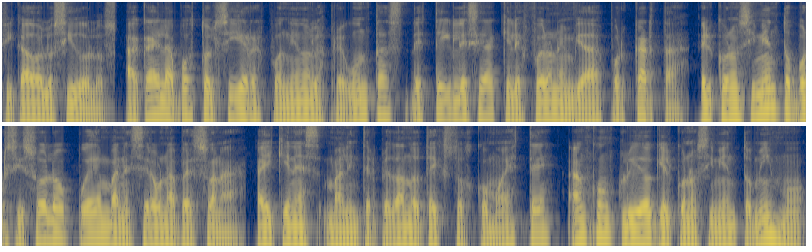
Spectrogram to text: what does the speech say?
a los ídolos. Acá el apóstol sigue respondiendo las preguntas de esta iglesia que le fueron enviadas por carta. El conocimiento por sí solo puede envanecer a una persona. Hay quienes, malinterpretando textos como este, han concluido que el conocimiento mismo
